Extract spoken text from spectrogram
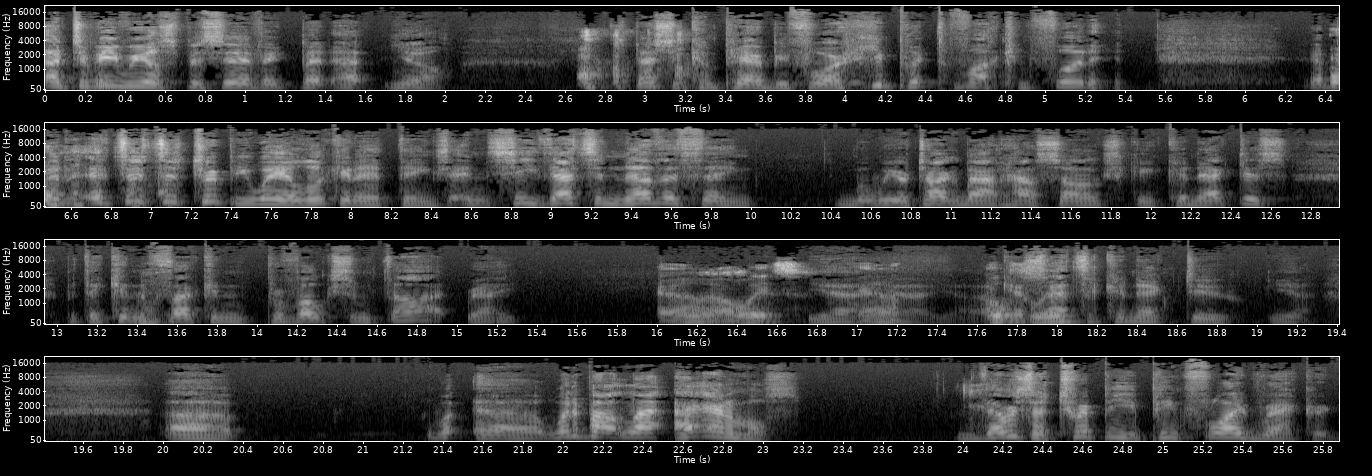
uh, to be real specific, but, uh, you know, especially compared before you put the fucking foot in. But it's just a trippy way of looking at things. And see, that's another thing. We were talking about how songs can connect us, but they can fucking provoke some thought, right? oh, always, Yeah, yeah, yeah. I guess that's a connect too. Yeah. Uh, what, uh, what about la- uh, animals? There was a trippy Pink Floyd record.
